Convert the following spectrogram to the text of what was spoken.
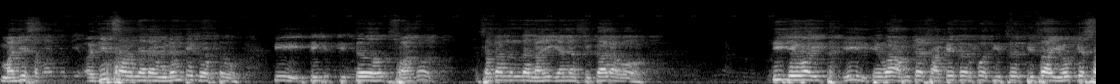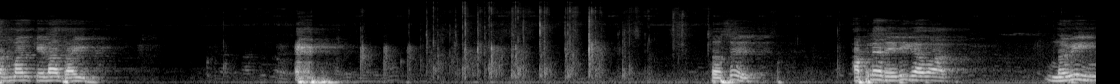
माजी सभापती अजित सावंत यांना विनंती करतो की ति तिचं स्वागत सदानंद नाईक यांना स्वीकारावं. ती जेव्हा इथं येईल तेव्हा आमच्या शाखेतर्फे तिचं तिचा योग्य सन्मान केला जाईल. तसेच आपल्या रेडी गावात नवीन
